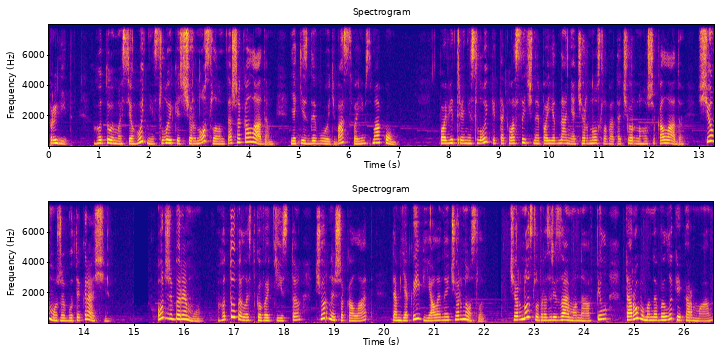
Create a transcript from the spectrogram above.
Привіт! Готуємо сьогодні слойки з чорносливом та шоколадом, які здивують вас своїм смаком. Повітряні слойки та класичне поєднання чорнослива та чорного шоколаду. Що може бути краще? Отже, беремо готове листкове тісто, чорний шоколад та м'який в'ялений чорнослив. Чорнослив розрізаємо навпіл та робимо невеликий карман,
